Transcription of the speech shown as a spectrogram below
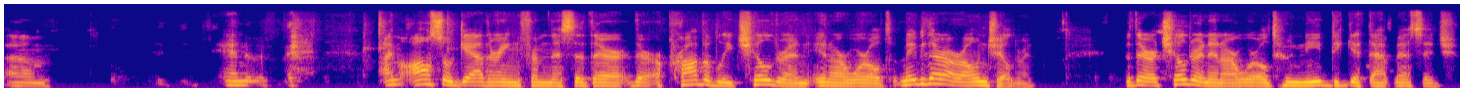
Um, and I'm also gathering from this that there there are probably children in our world. Maybe they're our own children but there are children in our world who need to get that message.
